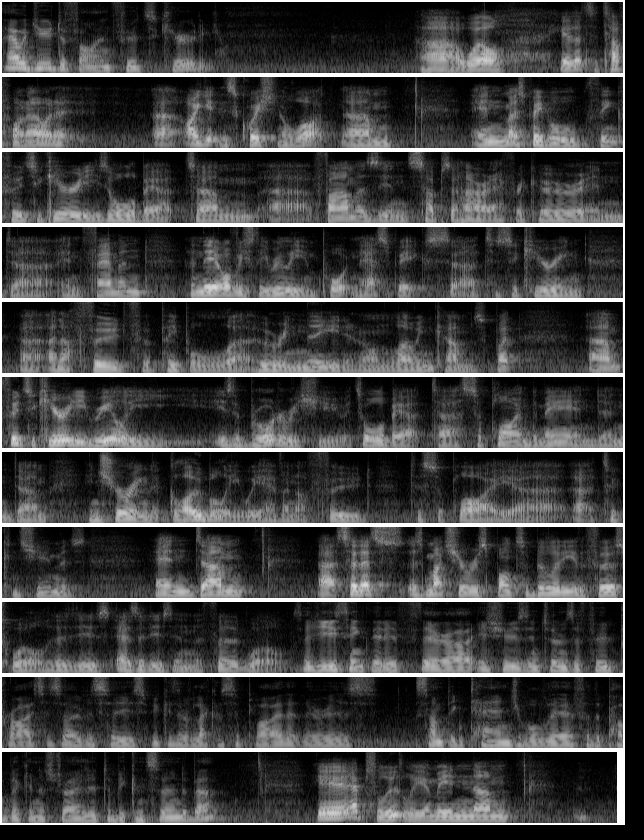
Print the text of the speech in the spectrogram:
How would you define food security? Ah, well, yeah, that's a tough one, Owen. Uh, I get this question a lot. Um, and most people think food security is all about um, uh, farmers in sub-Saharan Africa and, uh, and famine, and they're obviously really important aspects uh, to securing uh, enough food for people uh, who are in need and on low incomes. But um, food security really is a broader issue. It's all about uh, supply and demand and um, ensuring that globally we have enough food to supply to consumers. And um, uh, so that's as much a responsibility of the first world as it, is, as it is in the third world. So do you think that if there are issues in terms of food prices overseas because of lack of supply, that there is something tangible there for the public in Australia to be concerned about? Yeah, absolutely. I mean, um,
